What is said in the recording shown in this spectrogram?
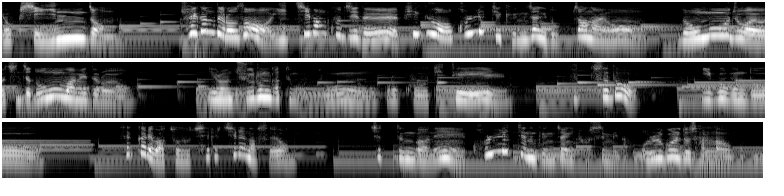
역시 인정 최근 들어서 이 찌방쿠지들 피규어 퀄리티 굉장히 높잖아요 너무 좋아요 진짜 너무 마음에 들어요 이런 주름 같은 것도 그렇고 디테일 부츠도 이 부분도 색깔에 맞춰서 칠, 칠해놨어요. 어쨌든 간에 퀄리티는 굉장히 좋습니다. 얼굴도 잘 나오고.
